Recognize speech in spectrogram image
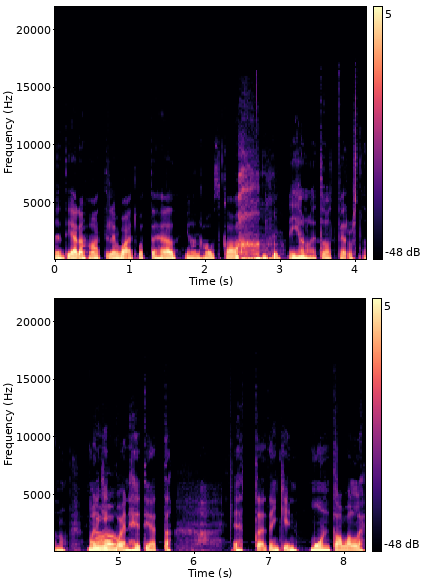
en tiedä, ajattelen vaan, että what the hell, ihan hauskaa. Ihanaa, että olet perustanut. Mä ainakin Joo. koen heti, että, että jotenkin mun tavalle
